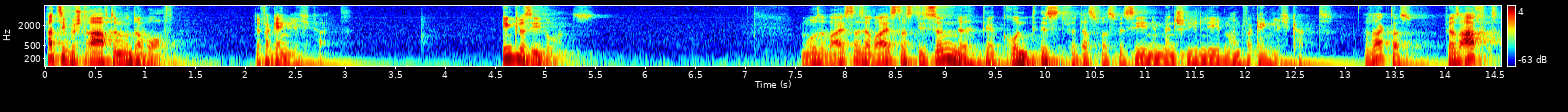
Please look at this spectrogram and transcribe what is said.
hat sie bestraft und unterworfen, der Vergänglichkeit, inklusive uns. Mose weiß das, er weiß, dass die Sünde der Grund ist für das, was wir sehen im menschlichen Leben an Vergänglichkeit. Er sagt das. Vers 8,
